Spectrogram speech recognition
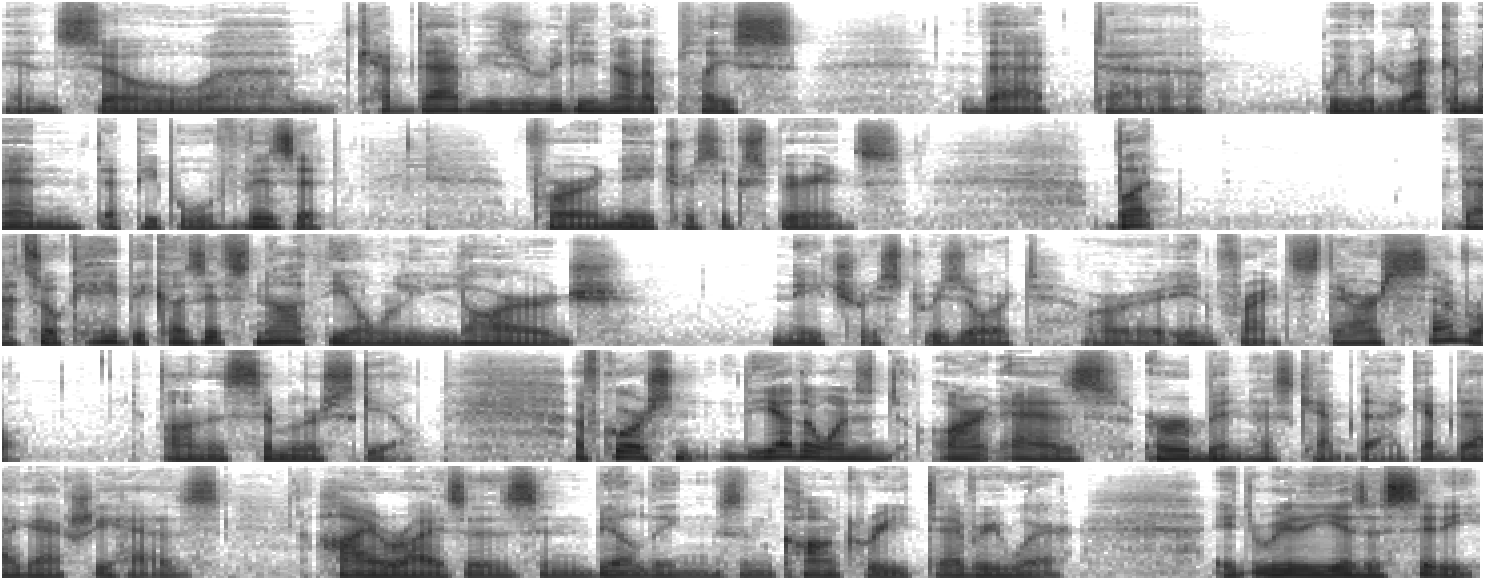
And so um, Cap is really not a place that uh, we would recommend that people visit for a naturist experience. But that's okay because it's not the only large naturist resort or in France. There are several on a similar scale. Of course, the other ones aren't as urban as Cap d'Agde. Cap actually has high rises and buildings and concrete everywhere. It really is a city.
